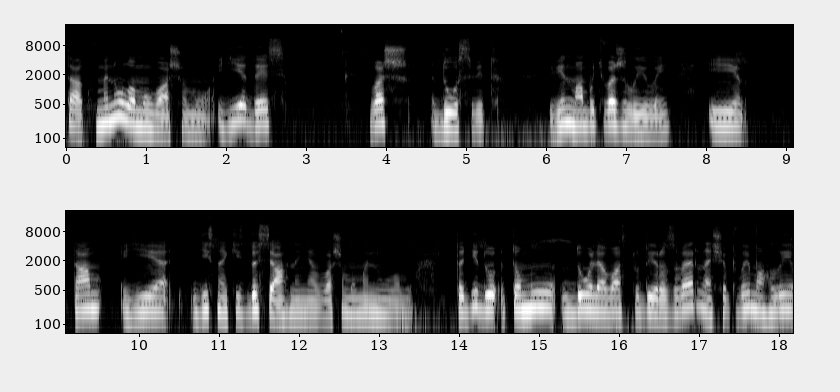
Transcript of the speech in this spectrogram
Так, в минулому вашому є десь ваш досвід. Він, мабуть, важливий. І там є дійсно якісь досягнення в вашому минулому. Тоді тому доля вас туди розверне, щоб ви могли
